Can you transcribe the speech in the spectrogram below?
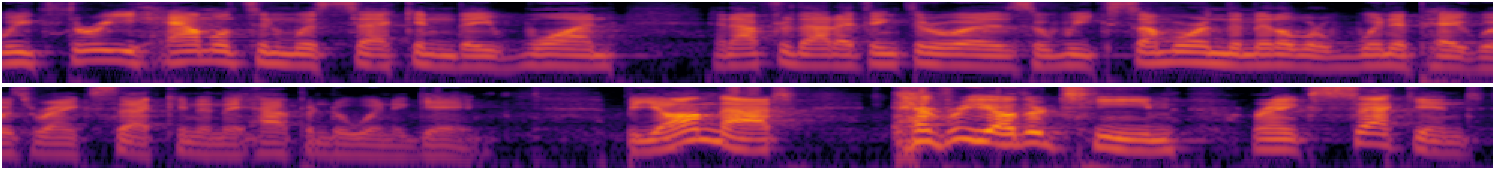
Week three, Hamilton was second. They won. And after that, I think there was a week somewhere in the middle where Winnipeg was ranked second and they happened to win a game. Beyond that, every other team ranked second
